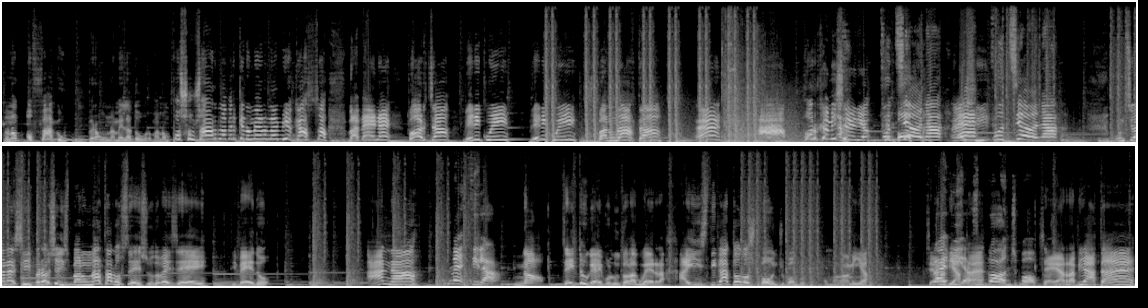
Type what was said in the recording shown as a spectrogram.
Non ho, ho fame. Uh, però una mela d'oro, ma non posso usarla perché non era nella mia cassa. Va bene, forza, vieni qui, vieni qui. Sbanunata? Eh? Ah, porca miseria. Funziona? Porca- Eh, sì. Funziona? Funziona sì, però sei sbanunata lo stesso. Dove sei? Ti vedo. Anna? Smettila. No, sei tu che hai voluto la guerra. Hai istigato lo SpongeBob. Oh mamma mia. Sei Vai arrabbiata, via, eh? SpongeBob. Sei arrabbiata, eh?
